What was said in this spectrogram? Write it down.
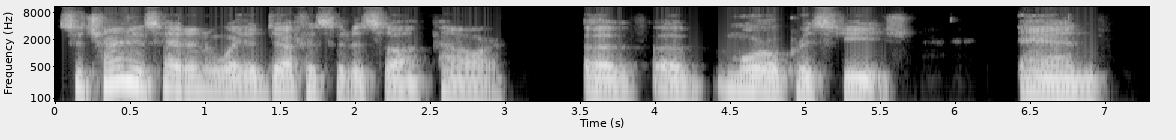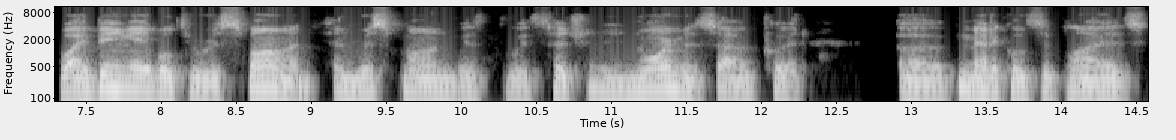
So China's had, in a way, a deficit of soft power, of, of moral prestige. And by being able to respond and respond with, with such an enormous output of medical supplies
